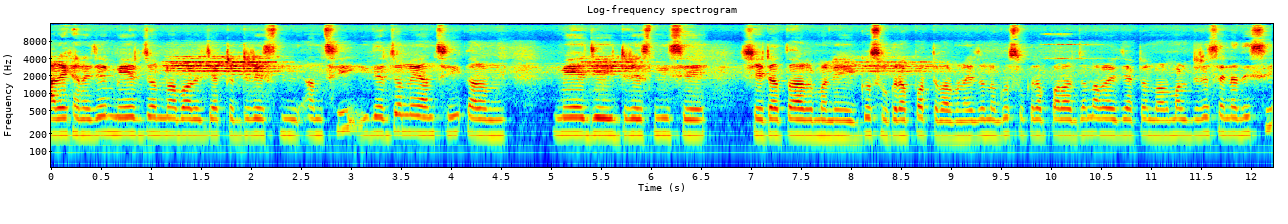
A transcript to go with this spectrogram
আর এখানে যে মেয়ের জন্য আবার যে একটা ড্রেস আনছি, ঈদের জন্যই আনছি, কারণ মেয়ে যেই ড্রেস নিছে সেটা তো আর মানে গোসল করে পরতে পারব না। এই জন্য গোসল করে পরার জন্য আবার এই যে একটা নর্মাল ড্রেস এনে দিছি,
